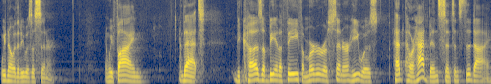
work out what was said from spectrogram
We know that he was a sinner. And we find that because of being a thief, a murderer, a sinner, he was had or had been sentenced to die.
